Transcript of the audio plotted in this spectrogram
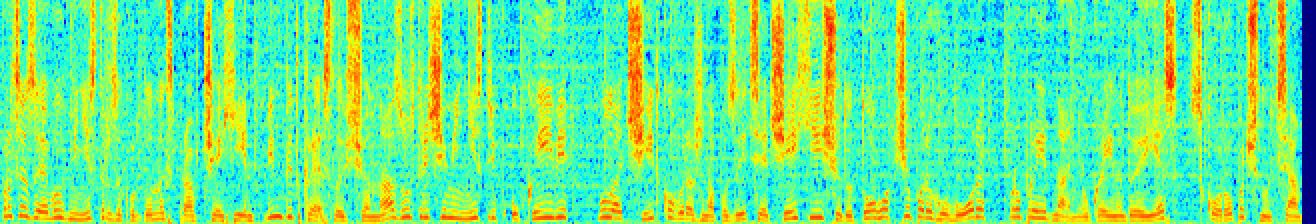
Про це заявив міністр закордонних справ Чехії. Він підкреслив, що на зустрічі міністрів у Києві була чітко виражена позиція Чехії щодо того, що переговори про приєднання України до ЄС скоро почнуться.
